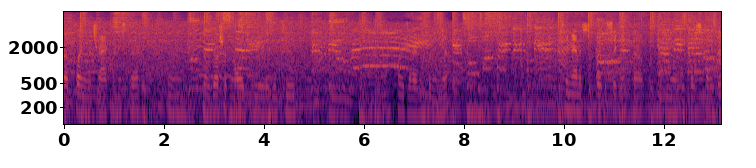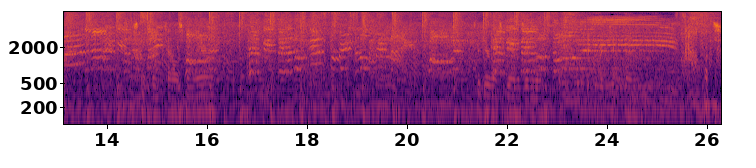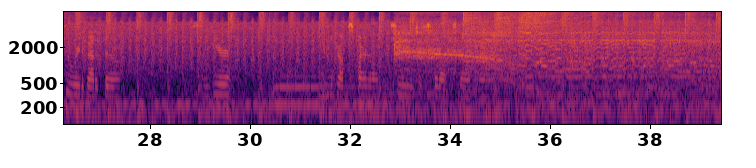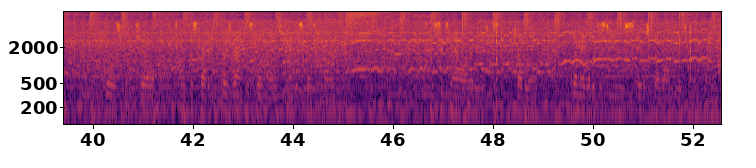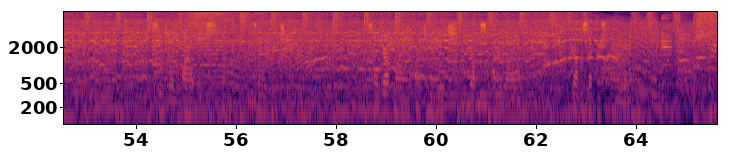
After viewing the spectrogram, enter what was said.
About playing Retract in this deck. And the Rush of Knowledge would be really good too. Cards I haven't put in yet. They managed to play the Signet without being able to Force Spike it. I'm just gonna play the Talisman there. So here once again is able to get the red captain. Not too worried about it though. So here, able to drop the Golem for two, which I just fed off his guy. Goes for the kill. He's going to discard it. He plays Rakdos Guild Mage and discards a card. He's six mana already, which is troubling. But I'm able to just use Aether Spellbomb to return him my hand. Seems worthwhile since it's going to be pretty cheap. So I drop my Archmage, drop a Spire Golem, drop a second Spire Golem,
